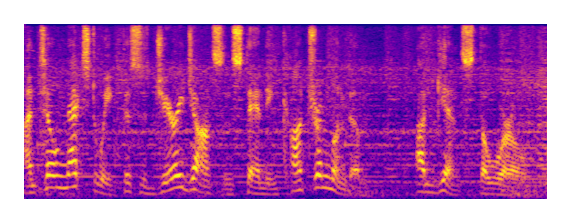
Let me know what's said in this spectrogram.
Until next week, this is Jerry Johnson standing contra mundum against the world.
